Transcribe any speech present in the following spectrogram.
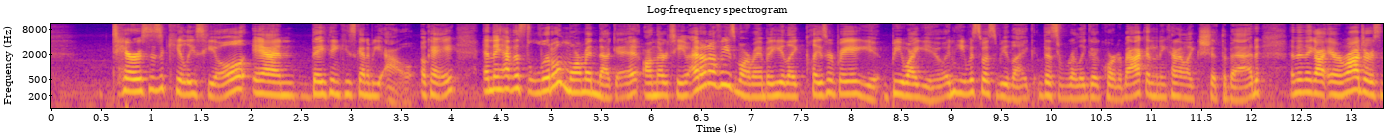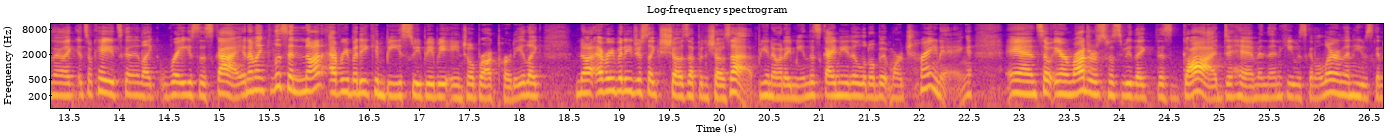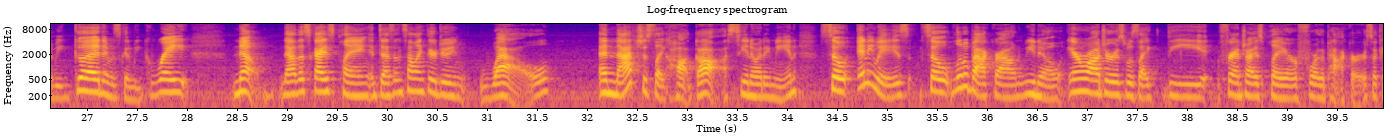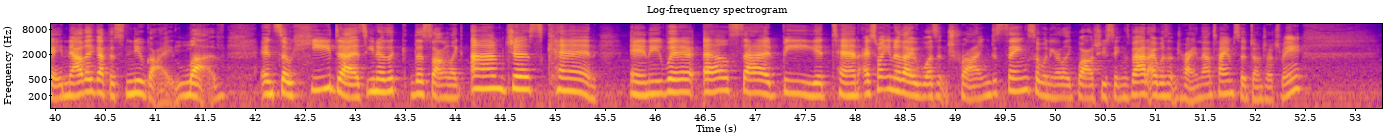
tears his Achilles heel and they think he's going to be out. Okay. And they have this little Mormon nugget on their team. I don't know if he's Mormon, but he like plays for BYU and he was supposed to be like this really good quarterback. And then he kind of like shit the bed. And then they got Aaron Rodgers and they're like, it's okay. It's going to like raise this guy. And I'm like, listen, not everybody can be sweet baby angel Brock Purdy. Like, not everybody just like shows up and shows up. You know what I mean? This guy needed a little bit more training. And so Aaron Rodgers was supposed to be like this god to him. And then he was going to learn, then he was going to be good and was going to be great. No, now this guy's playing. It doesn't sound like they're doing well. And that's just like hot goss, you know what I mean? So, anyways, so little background, you know, Aaron Rodgers was like the franchise player for the Packers. Okay, now they got this new guy, Love. And so he does, you know, the, the song like, I'm just Ken. Anywhere else I'd be a 10. I just want you to know that I wasn't trying to sing. So when you're like, wow, she sings bad, I wasn't trying that time. So don't judge me.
